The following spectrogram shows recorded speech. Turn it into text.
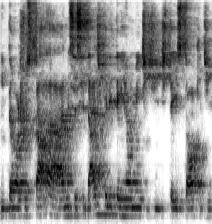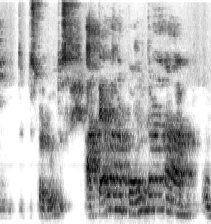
então ajustar a necessidade que ele tem realmente de, de ter estoque de, dos produtos, até lá na ponta o,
